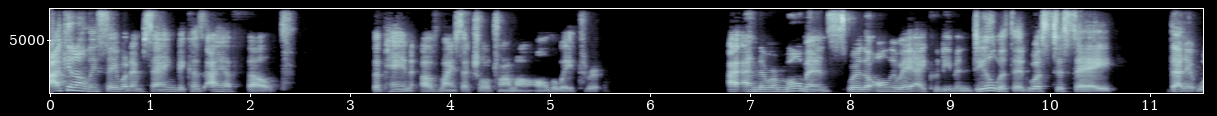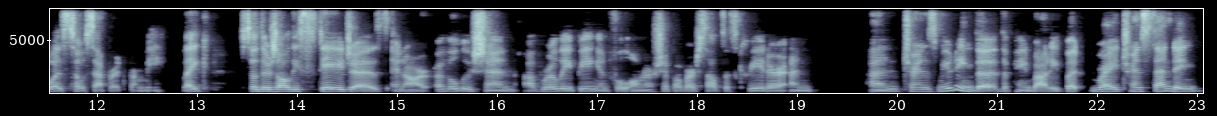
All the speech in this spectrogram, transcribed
I can only say what I'm saying because I have felt the pain of my sexual trauma all the way through. I, and there were moments where the only way I could even deal with it was to say, that it was so separate from me. Like, so there's all these stages in our evolution of really being in full ownership of ourselves as creator and and transmuting the the pain body but right transcending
